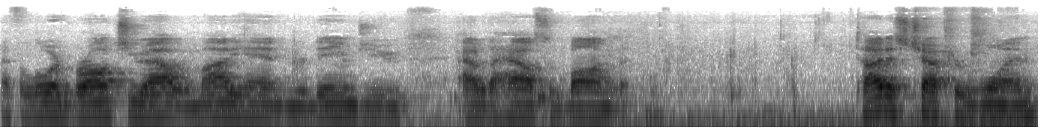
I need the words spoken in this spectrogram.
that the Lord brought you out with a mighty hand and redeemed you out of the house of bondmen. Titus chapter 1.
